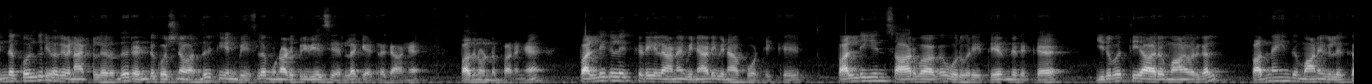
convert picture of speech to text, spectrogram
இந்த கொள்குறி வகை வினாக்கள்ல இருந்து ரெண்டு கொஷினை வந்து டிஎன்பிஎஸ்சில் முன்னாடி ப்ரீவியஸ் இயரில் கேட்டிருக்காங்க. பதினொன்று பாருங்கள் பள்ளிகளுக்கிடையிலான வினாடி வினா போட்டிக்கு பள்ளியின் சார்பாக ஒருவரை தேர்ந்தெடுக்க இருபத்தி ஆறு மாணவர்கள் பதினைந்து மாணவிகளுக்கு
